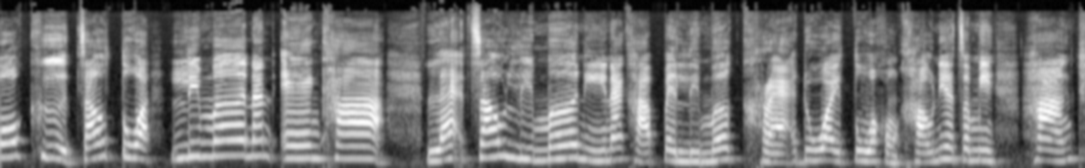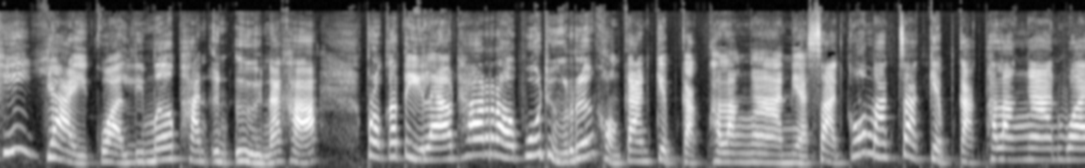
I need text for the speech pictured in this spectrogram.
ก็คือเจ้าตัวลิเมอร์นั่นเองค่ะ และเจ้าลิเมอร์นี้นะคะ เป็นลิเมอร์แคระด้วยตัวของเขาเนี่ยจะมีหางที่ใหญ่กว่าลิเมอร์พันธุ์อื่น ๆนะคะ ปกติแล้วถ้าเราพูดถึงเรื่องของการเก็บกักพลังงานเนี่ยสัตว์ก็มักจะเก็บกักพลังงานไว้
